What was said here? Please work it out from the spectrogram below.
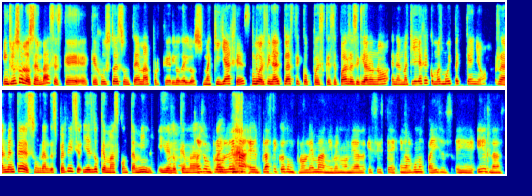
Incluso los envases, que, que justo es un tema, porque lo de los maquillajes, o al final plástico, pues que se pueda reciclar o no, en el maquillaje como es muy pequeño, realmente es un gran desperdicio y es lo que más contamina y de lo que más... Es un problema, el plástico es un problema a nivel mundial. Existe en algunos países eh, islas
